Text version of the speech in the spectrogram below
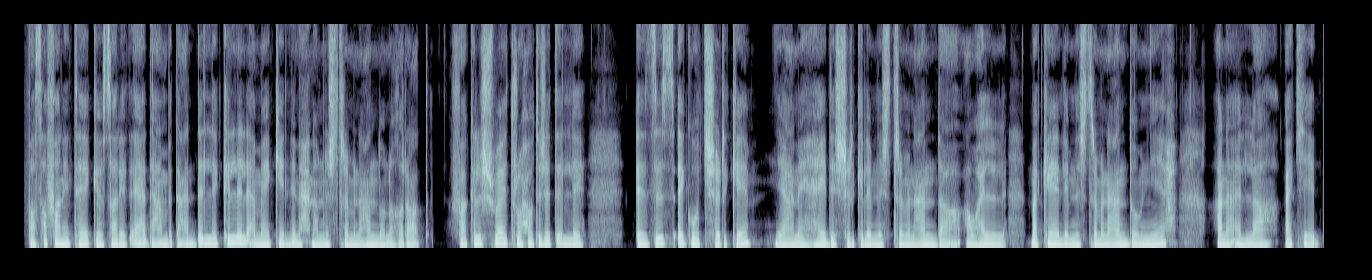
فصفنت هيك وصارت قاعدة عم بتعدلي كل الأماكن اللي نحن بنشتري من عندهم أغراض فكل شوي تروح وتجي تقلي is this a good شركة? يعني هيدي الشركة اللي بنشتري من عندها أو هالمكان اللي بنشتري من عنده منيح؟ أنا قلها أكيد.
